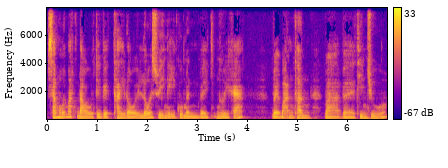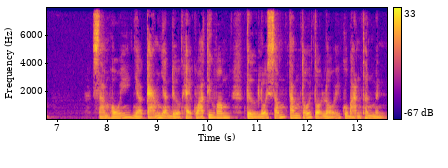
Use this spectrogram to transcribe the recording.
Sám hối bắt đầu từ việc thay đổi lối suy nghĩ của mình về người khác, về bản thân và về Thiên Chúa sám hối nhờ cảm nhận được hệ quả tiêu vong từ lối sống tâm tối tội lỗi của bản thân mình.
